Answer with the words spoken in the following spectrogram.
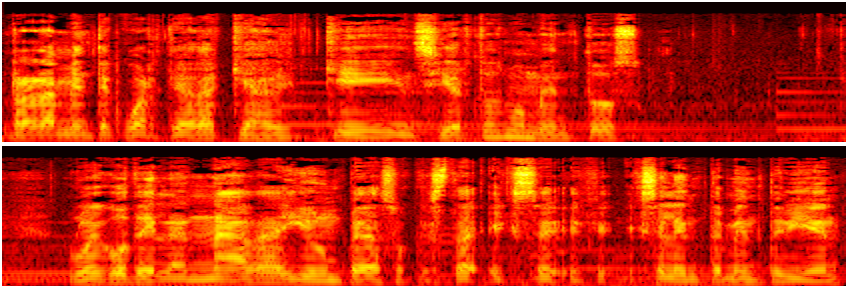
raramente cuarteada, que al que en ciertos momentos luego de la nada y en un pedazo que está excelentemente bien,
